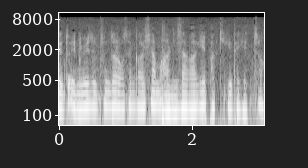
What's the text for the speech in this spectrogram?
얘도 애니메이션 중단라고 생각하시면 안 이상하게 바뀌게 되겠죠?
